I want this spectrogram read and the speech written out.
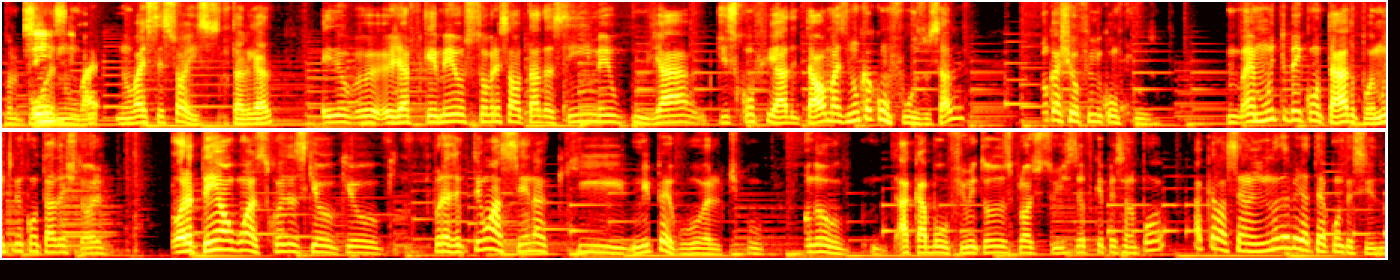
Falei, sim, sim. Não, vai, não vai ser só isso, tá ligado? Eu, eu já fiquei meio sobressaltado assim, meio já desconfiado e tal, mas nunca confuso, sabe? Nunca achei o filme confuso. É muito bem contado, pô, é muito bem contada a história. Agora tem algumas coisas que eu, que eu. Que, por exemplo, tem uma cena que me pegou, velho. Tipo, quando acabou o filme, todos os plot twists, eu fiquei pensando, pô, aquela cena ali não deveria ter acontecido.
